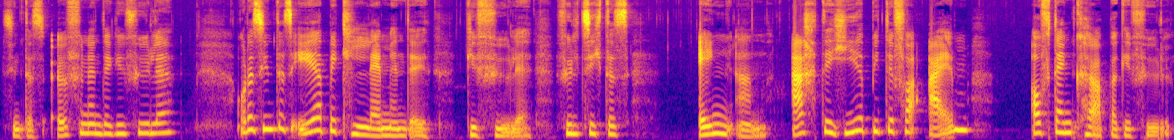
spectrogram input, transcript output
Sind das öffnende Gefühle? Oder sind das eher beklemmende Gefühle? Fühlt sich das eng an? Achte hier bitte vor allem auf dein Körpergefühl.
